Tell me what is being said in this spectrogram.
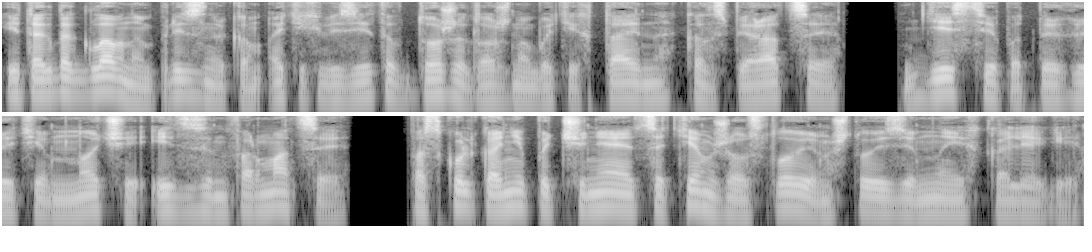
И тогда главным признаком этих визитов тоже должно быть их тайна, конспирация, действия под прикрытием ночи и дезинформации, поскольку они подчиняются тем же условиям, что и земные их коллеги.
